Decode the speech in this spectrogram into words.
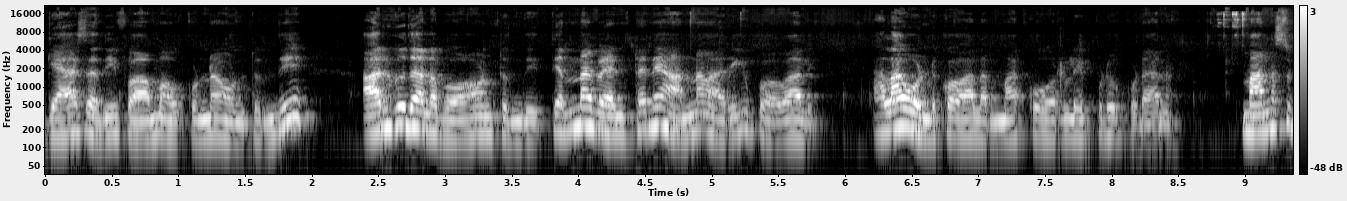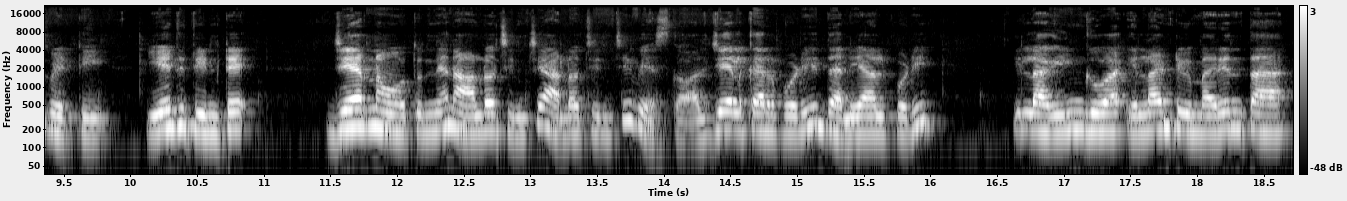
గ్యాస్ అది ఫామ్ అవ్వకుండా ఉంటుంది. అరుగుదల బాగుంటుంది. తిన్న వెంటనే అన్నం అరిగిపోవాలి. అలా వండుకోవాలమ్మా కూరలు ఎప్పుడూ కూడాను. మనసు పెట్టి ఏది తింటే జీర్ణం అవుతుంది అని ఆలోచించి ఆలోచించి వేసుకోవాలి. జీలకర్ర పొడి ధనియాల పొడి ఇలా ఇంగువ ఇలాంటివి మరింత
